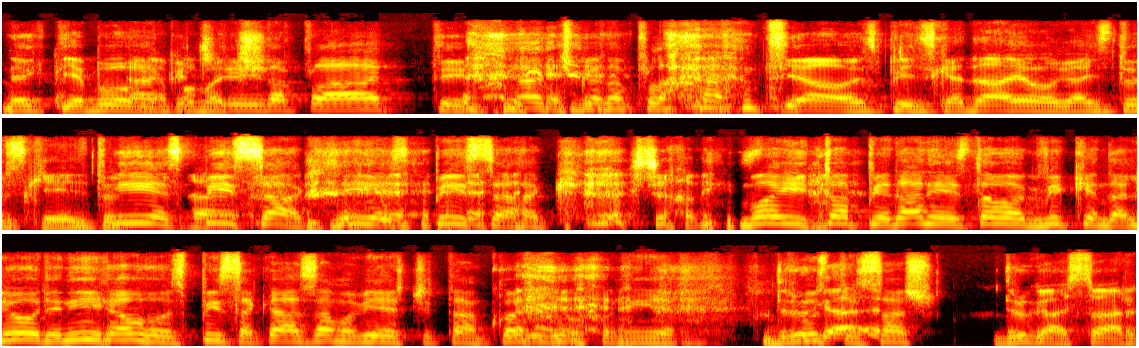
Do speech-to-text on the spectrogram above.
Nek ti je Bog na pomoć. će ih naplati? Kako ću ga naplati? Jao, spiska, daj evo ga iz Turske. Iz Turske Nije spisak, nije spisak. Moji top 11 ovog vikenda, ljudi, nije ovo spisak, ja samo vijest čitam. Ko je ko nije. Druga- Sašu. Druga stvar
